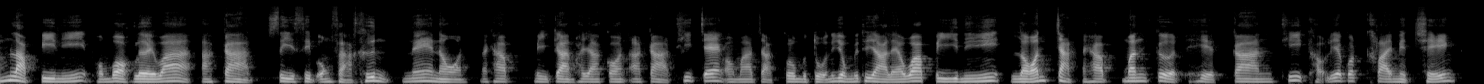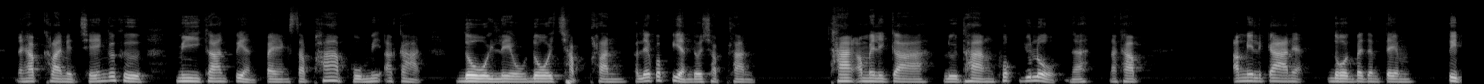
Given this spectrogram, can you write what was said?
ำหรับปีนี้ผมบอกเลยว่าอากาศ 40 องศาขึ้นแน่นอนนะครับ มีการพยากรณ์อากาศที่แจ้งออกมาจากกรมอุตุนิยมวิทยาแล้วว่าปีนี้ร้อนจัดนะครับ มันเกิดเหตุการณ์ที่เขาเรียกว่า climate change นะครับ climate change ก็คือมีการเปลี่ยนแปลงสภาพภูมิอากาศ โดยเร็วโดยฉับพลัน เขาเรียกว่าเปลี่ยนโดยฉับพลัน ทางอเมริกาหรือทางพวกยุโรปนะนะครับ อเมริกาเนี่ยโดนไปเต็มๆติด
